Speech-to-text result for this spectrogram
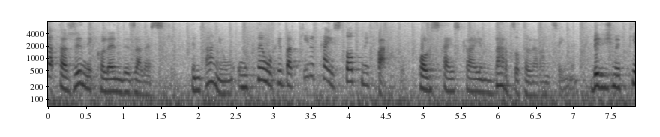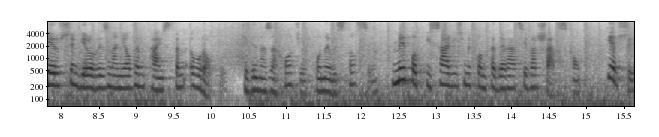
Katarzyny Kolendy-Zaleskiej. Tym paniom umknęło chyba kilka istotnych faktów. Polska jest krajem bardzo tolerancyjnym. Byliśmy pierwszym wielowyznaniowym państwem Europy. Kiedy na zachodzie płonęły stosy, my podpisaliśmy Konfederację Warszawską, pierwszy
